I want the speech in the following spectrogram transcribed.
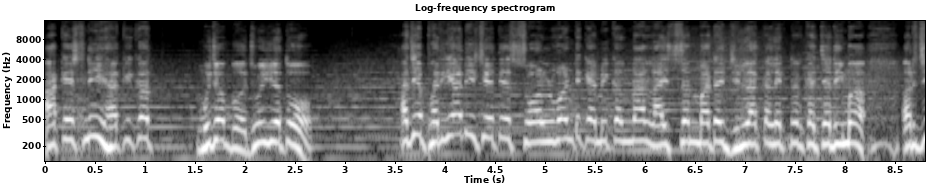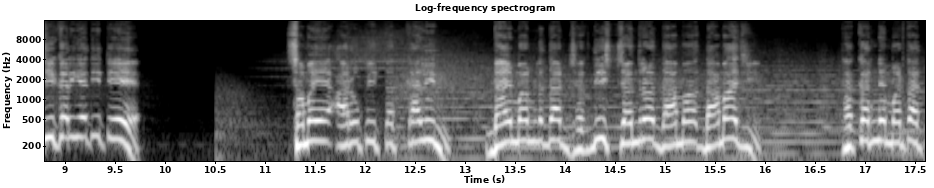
આ કેસની હકીકત મુજબ જોઈએ તો આજે ફરિયાદી છે તે સોલવન્ટ કેમિકલના લાયસન્સ માટે જિલ્લા કલેક્ટર કચેરીમાં અરજી કરી હતી તે સમયે આરોપી તત્કાલીન નાયબ મામલતદાર જગદીશ ચંદ્ર દામા, દામાજી ઠક્કરને મળતા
